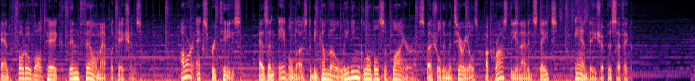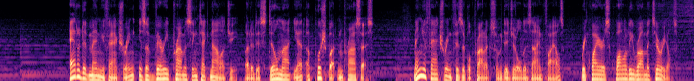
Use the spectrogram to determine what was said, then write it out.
and photovoltaic thin film applications. Our expertise has enabled us to become the leading global supplier of specialty materials across the United States and Asia Pacific. Additive manufacturing is a very promising technology, but it is still not yet a push button process. Manufacturing physical products from digital design files requires quality raw materials,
